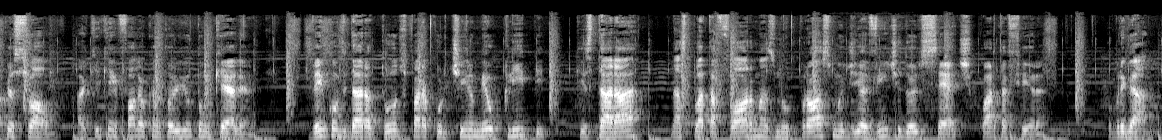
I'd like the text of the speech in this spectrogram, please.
pessoal, aqui quem fala é o cantor Hilton Keller. Venho convidar a todos para curtir o meu clipe que estará nas plataformas no próximo dia 22 de 7, quarta-feira. Obrigado.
